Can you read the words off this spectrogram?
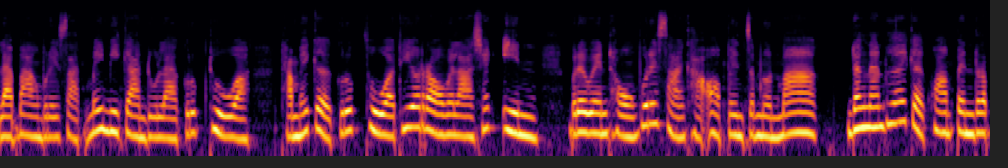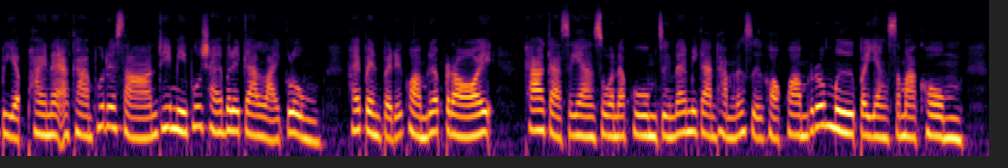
และบางบริษัทไม่มีการดูแลกรุ๊ปทัวร์ทำให้เกิดกรุ๊ปทัวร์ที่รอเวลาเช็คอิน บริเวณโถงผู้โดยสารขาออกเป็นจำนวนมากดังนั้นเพื่อให้เกิดความเป็นระเบียบภายในอาคารผู้โดยสารที่มีผู้ใช้บริการหลายกลุ่ม ให้เป็นไปด้วยความเรียบร้อย ท่าอากาศยานสุวรรณภูมิจึงได้มีการทำหนังสือขอความร่วมมือไปยังสมาคม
